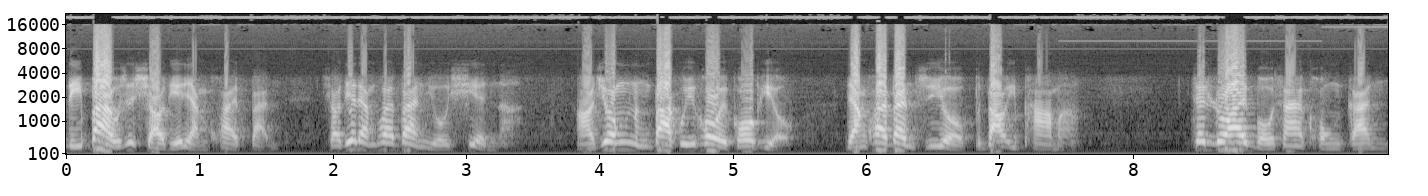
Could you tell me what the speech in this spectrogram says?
礼拜五是小跌两块半，小跌两块半有限呐，啊，就用两百几块的股票，两块半只有不到一趴嘛，这 rival 上的空间，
